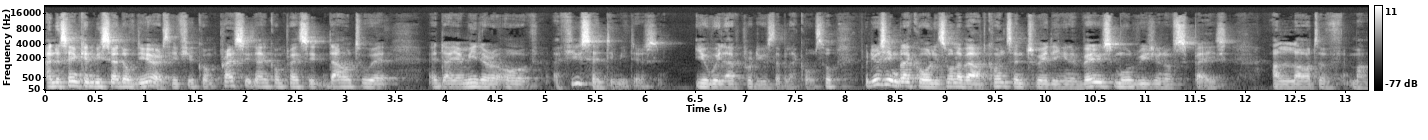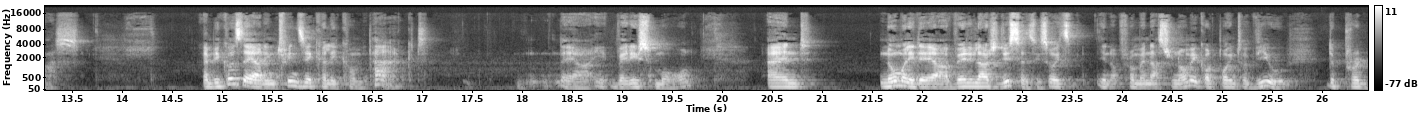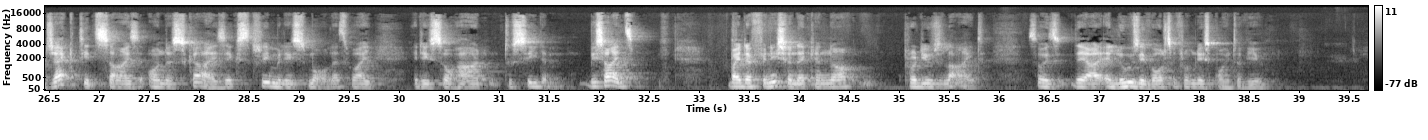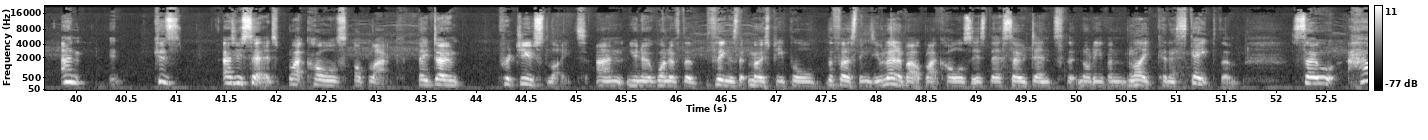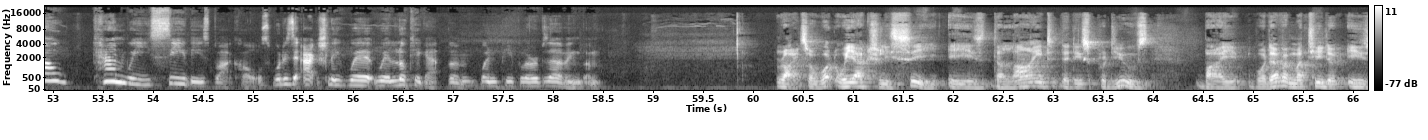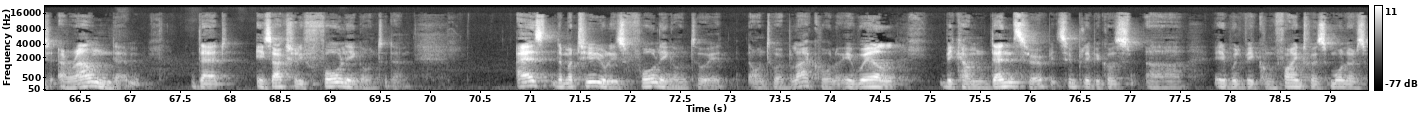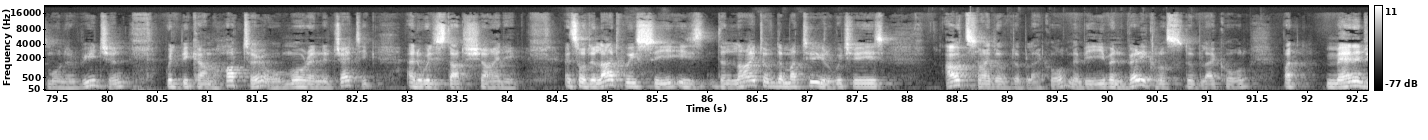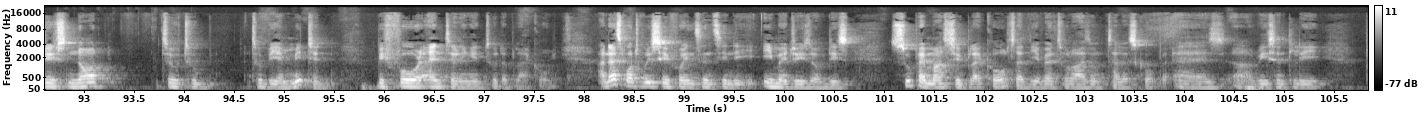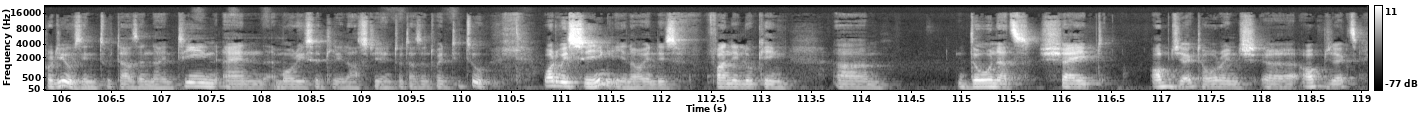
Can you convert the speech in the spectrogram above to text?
And the same can be said of the Earth. If you compress it and compress it down to a, a diameter of a few centimeters, you will have produced a black hole. So producing black hole is all about concentrating in a very small region of space a lot of mass. And because they are intrinsically compact, they are very small, and normally they are very large distances. So it's you know from an astronomical point of view, the projected size on the sky is extremely small. That's why it is so hard to see them. Besides, by definition, they cannot produce light. So they are elusive also from this point of view. And because, as you said, black holes are black, they don't produce light. And, you know, one of the things that most people, the first things you learn about black holes is they're so dense that not even light can escape them. So, how can we see these black holes? What is it actually we're, we're looking at them when people are observing them? Right, so what we actually see is the light that is produced by whatever material is around them that is actually falling onto them. As the material is falling onto it, onto a black hole, it will become denser simply because uh, it will be confined to a smaller and smaller region, will become hotter or more energetic, and will start shining. And so the light we see is the light of the material which is outside of the black hole, maybe even very close to the black hole, but manages not to, to, to be emitted before entering into the black hole. And that's what we see, for instance, in the images of these supermassive black holes that the Event Horizon Telescope has uh, recently produced in 2019 and more recently last year in 2022. What we're seeing, you know, in this funny looking um, donuts shaped object, orange uh, objects,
